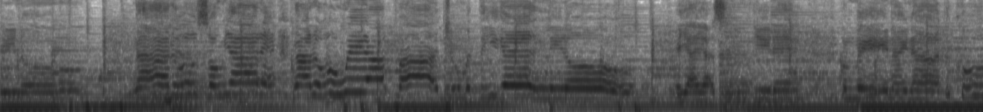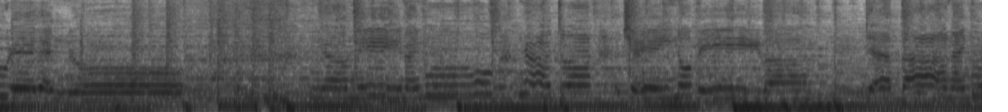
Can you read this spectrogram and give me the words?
ဘူးနော်ငါတို့ ဆုံးရတဲ့ငါတို့ဝေးရမှာကြုံမသိခဲ့လေတော့အရာရာအဆင်ပြေတယ်မမေ့နိုင်တာတစ်ခုတည်းကနော်ငါမေ့နိုင်မှုငါတို့အချိန်တော့ပေးပါပြတ်သားနိုင်မှု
